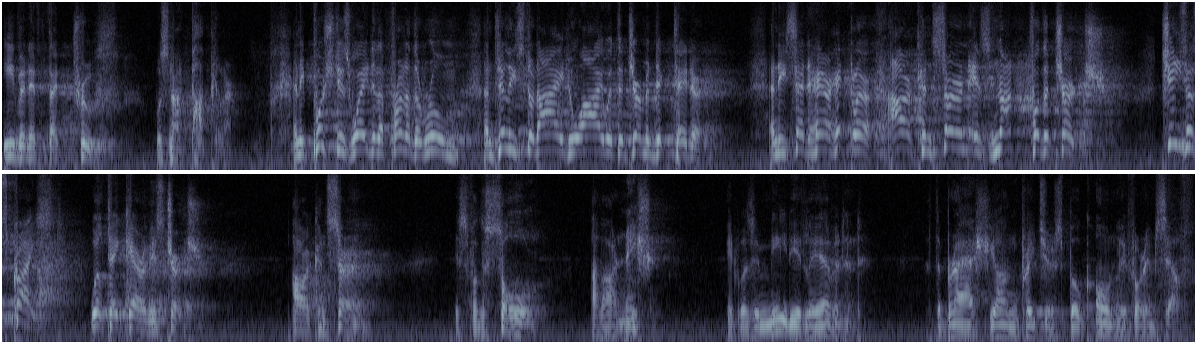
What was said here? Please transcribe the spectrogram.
even if that truth was not popular. And he pushed his way to the front of the room until he stood eye to eye with the German dictator. And he said, Herr Hitler, our concern is not for the church. Jesus Christ will take care of his church. Our concern is for the soul of our nation. It was immediately evident that the brash young preacher spoke only for himself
